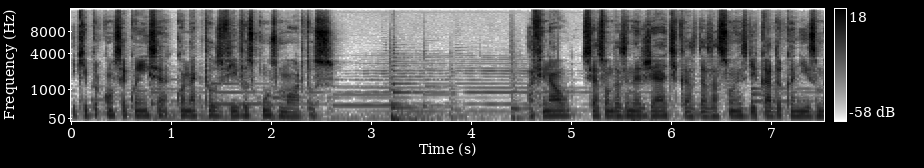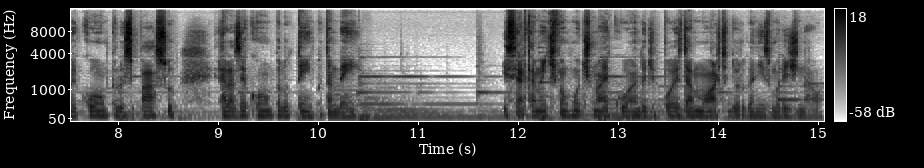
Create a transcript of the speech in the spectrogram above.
E que, por consequência, conecta os vivos com os mortos. Afinal, se as ondas energéticas das ações de cada organismo ecoam pelo espaço, elas ecoam pelo tempo também. E certamente vão continuar ecoando depois da morte do organismo original.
